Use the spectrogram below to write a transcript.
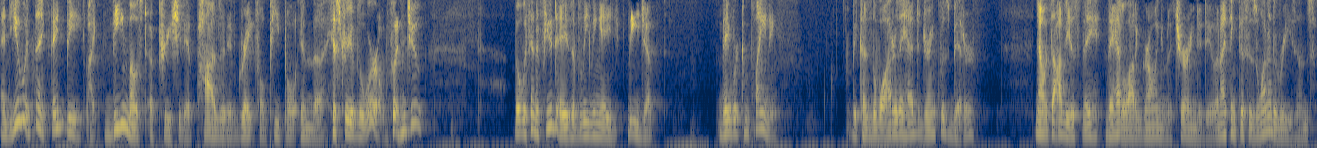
And you would think they'd be like the most appreciative, positive, grateful people in the history of the world, wouldn't you? But within a few days of leaving Egypt, they were complaining because the water they had to drink was bitter now it's obvious they they had a lot of growing and maturing to do, and I think this is one of the reasons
